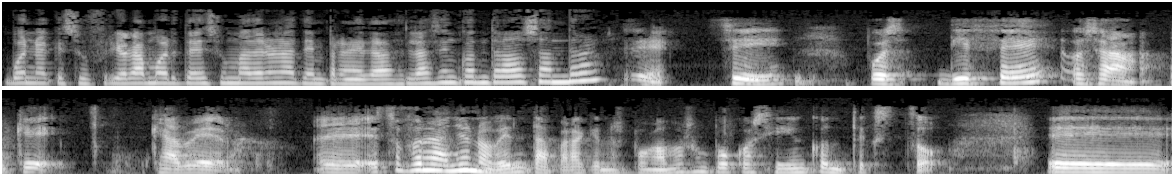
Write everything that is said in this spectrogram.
bueno, que sufrió la muerte de su madre a una temprana edad. ¿La has encontrado, Sandra? Sí, sí. Pues dice, o sea, que, que a ver, eh, esto fue en el año 90, para que nos pongamos un poco así en contexto. Eh,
